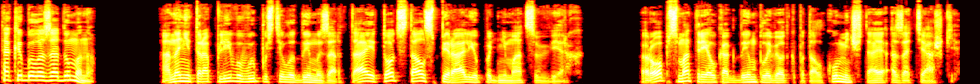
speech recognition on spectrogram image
Так и было задумано. Она неторопливо выпустила дым изо рта, и тот стал спиралью подниматься вверх. Роб смотрел, как дым плывет к потолку, мечтая о затяжке.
